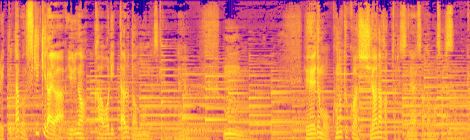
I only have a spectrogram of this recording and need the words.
りって多分好き嫌いはユリの香りってあると思うんですけれどもね。うん。えー、でもこの曲は知らなかったですね、さだまさしさんの曲。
